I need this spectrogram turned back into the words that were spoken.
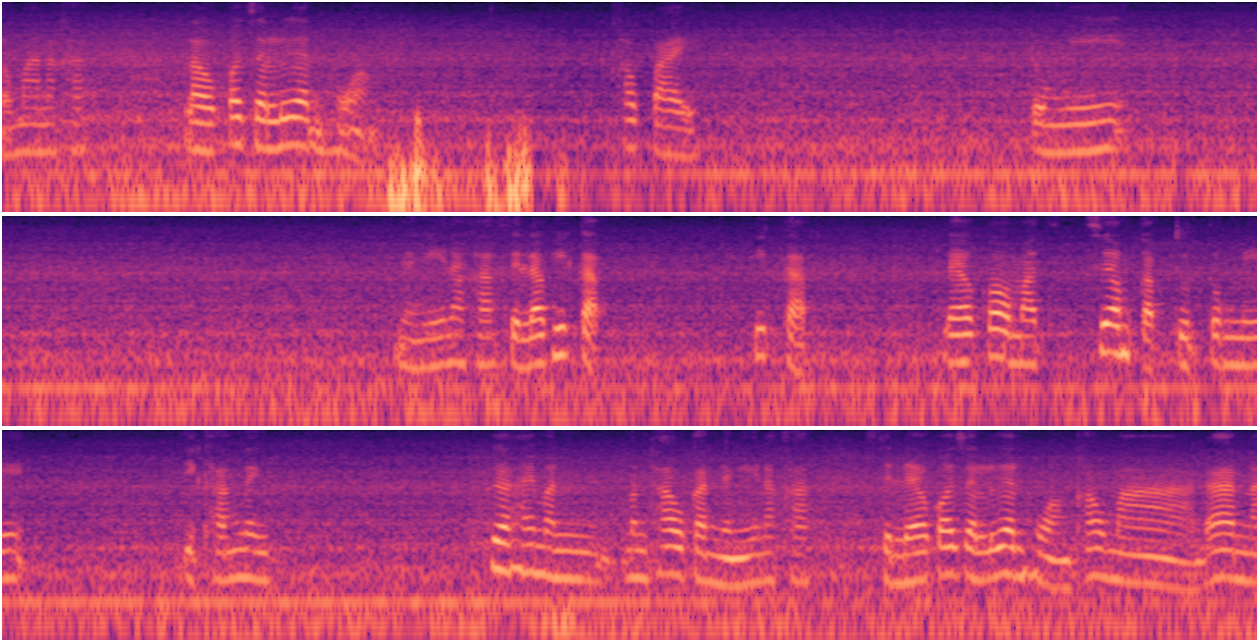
ออกมานะคะ เราก็จะเลื่อนห่วง เข้าไป ตรงนี้ อย่างนี้นะคะ เสร็จแล้วพลิกกลับพลิกกลับ แล้วก็มาเชื่อมกับจุดตรงนี้อีกครั้งหนึ่ง เพื่อให้มันมันเท่ากันอย่างนี้นะคะ เสร็จแล้วก็จะเลื่อนห่วงเข้ามาด้านใน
